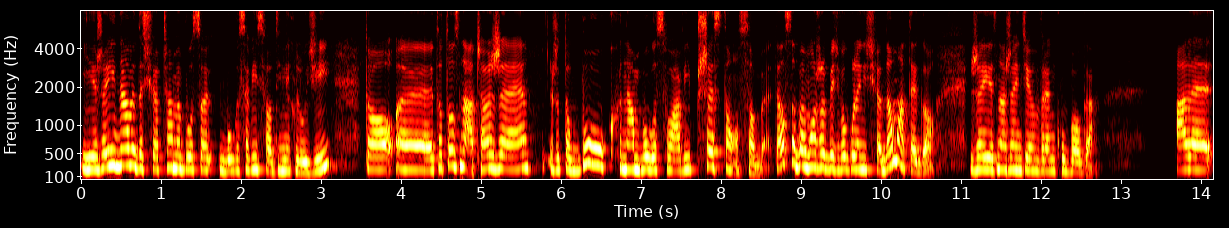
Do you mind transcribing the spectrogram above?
I jeżeli nawet doświadczamy błogosław- błogosławieństwa od innych ludzi, to e, to, to oznacza, że, że to Bóg nam błogosławi przez tą osobę. Ta osoba może być w ogóle nieświadoma tego, że jest narzędziem w ręku Boga. Ale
